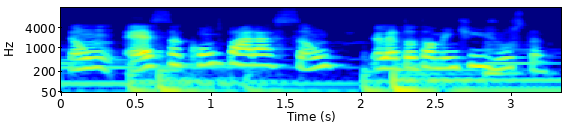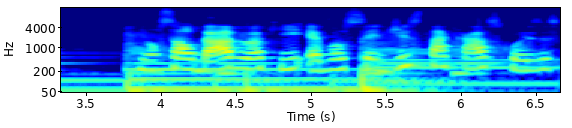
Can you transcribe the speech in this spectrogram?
Então essa comparação ela é totalmente injusta. E o saudável aqui é você destacar as coisas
